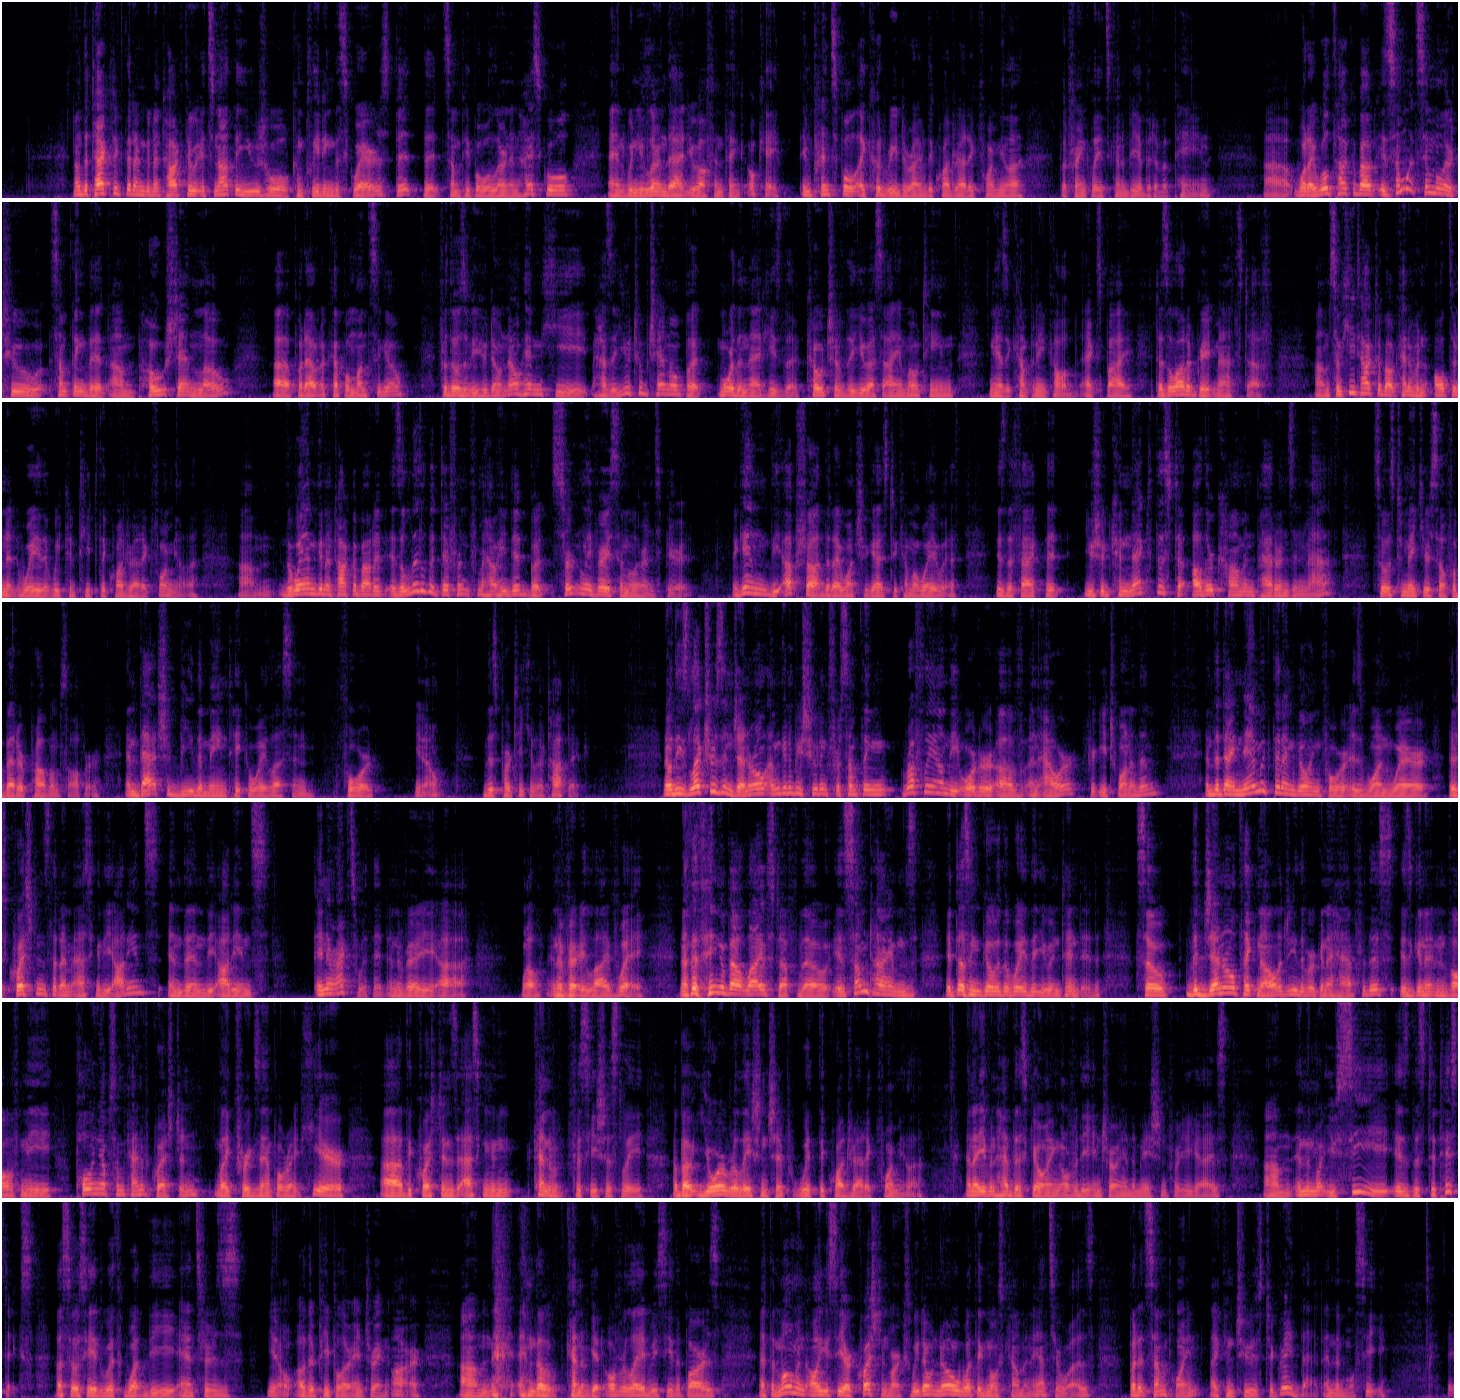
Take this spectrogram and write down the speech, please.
Now the tactic that I'm going to talk through, it's not the usual completing the squares bit that some people will learn in high school. And when you learn that, you often think, okay, in principle, I could rederive the quadratic formula, but frankly, it's going to be a bit of a pain. Uh, what I will talk about is somewhat similar to something that um, Po Shen Loh uh, put out a couple months ago. For those of you who don't know him, he has a YouTube channel, but more than that, he's the coach of the US IMO team, and he has a company called Expii. Does a lot of great math stuff. Um, so he talked about kind of an alternate way that we could teach the quadratic formula. Um, the way I'm going to talk about it is a little bit different from how he did, but certainly very similar in spirit. Again, the upshot that I want you guys to come away with is the fact that you should connect this to other common patterns in math so as to make yourself a better problem solver. And that should be the main takeaway lesson for, you know, this particular topic. Now these lectures in general, I'm going to be shooting for something roughly on the order of an hour for each one of them. And the dynamic that I'm going for is one where there's questions that I'm asking the audience and then the audience interacts with it in a very, uh, well, in a very live way. Now the thing about live stuff though is sometimes it doesn't go the way that you intended. So the general technology that we're going to have for this is going to involve me pulling up some kind of question, like for example right here, uh, the question is asking kind of facetiously about your relationship with the quadratic formula. And I even had this going over the intro animation for you guys. Um, and then what you see is the statistics associated with what the answers, you know, other people are entering are. Um, and they'll kind of get overlaid. We see the bars. At the moment, all you see are question marks. We don't know what the most common answer was, but at some point I can choose to grade that and then we'll see.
